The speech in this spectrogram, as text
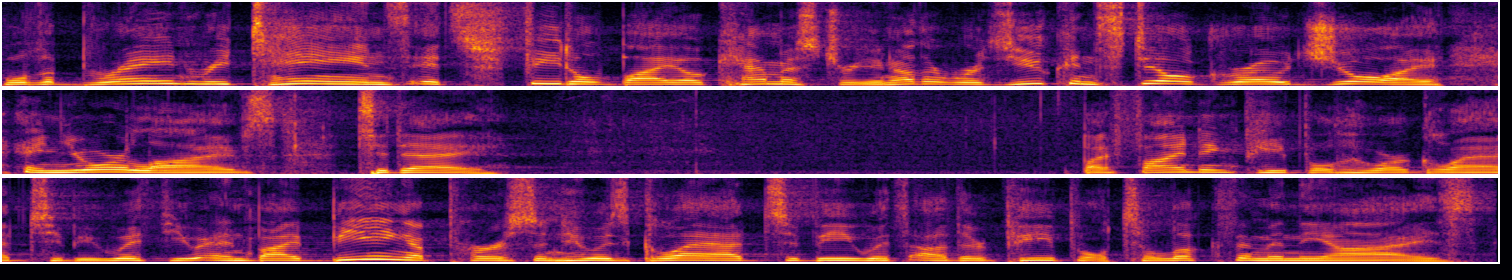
Well, the brain retains its fetal biochemistry. In other words, you can still grow joy in your lives today by finding people who are glad to be with you and by being a person who is glad to be with other people, to look them in the eyes.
